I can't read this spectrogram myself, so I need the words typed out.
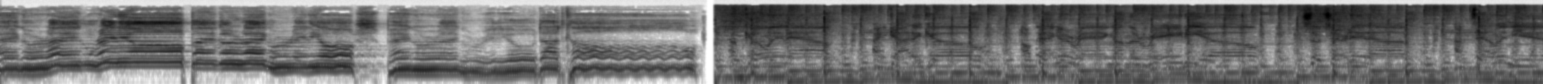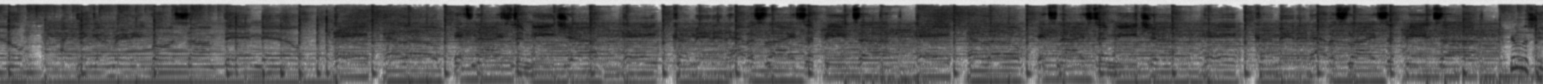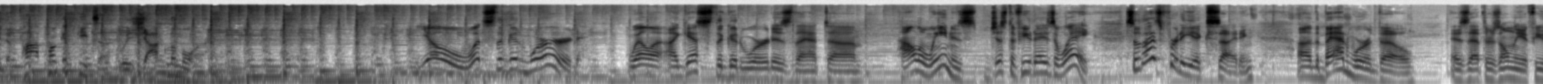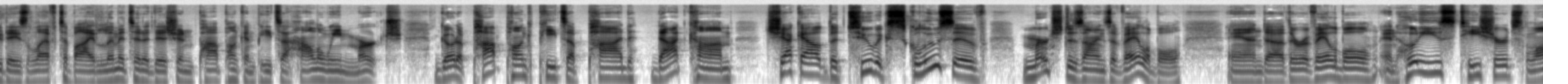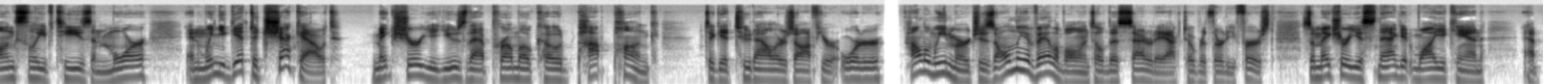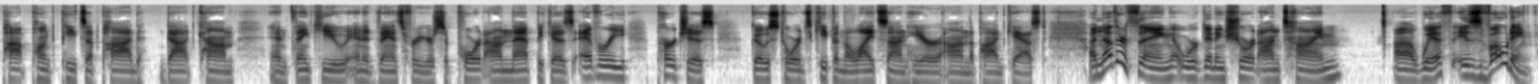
Bangarang Radio, Bangarang Radio, Bangarangradio.com. I'm going out, I gotta go. I'll bang a rang on the radio. So turn listening to Pop Punk and Pizza with Jacques Lamour. Yo, what's the good word? Well, I guess the good word is that uh, Halloween is just a few days away. So that's pretty exciting. Uh, the bad word, though, is that there's only a few days left to buy limited edition Pop Punk and Pizza Halloween merch. Go to poppunkpizzapod.com, check out the two exclusive merch designs available. And uh, they're available in hoodies, t shirts, long sleeve tees, and more. And when you get to checkout, make sure you use that promo code POPPUNK to get $2 off your order. Halloween merch is only available until this Saturday, October 31st. So make sure you snag it while you can at poppunkpizzapod.com. And thank you in advance for your support on that because every purchase goes towards keeping the lights on here on the podcast. Another thing we're getting short on time uh, with is voting.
